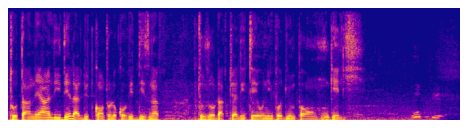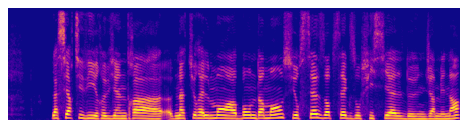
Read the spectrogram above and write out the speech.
tout en ayant l'idée la lutte contre le Covid-19, toujours d'actualité au niveau du pont Ngeli. La CRTV reviendra naturellement abondamment sur ces obsèques officielles de N'Djamena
